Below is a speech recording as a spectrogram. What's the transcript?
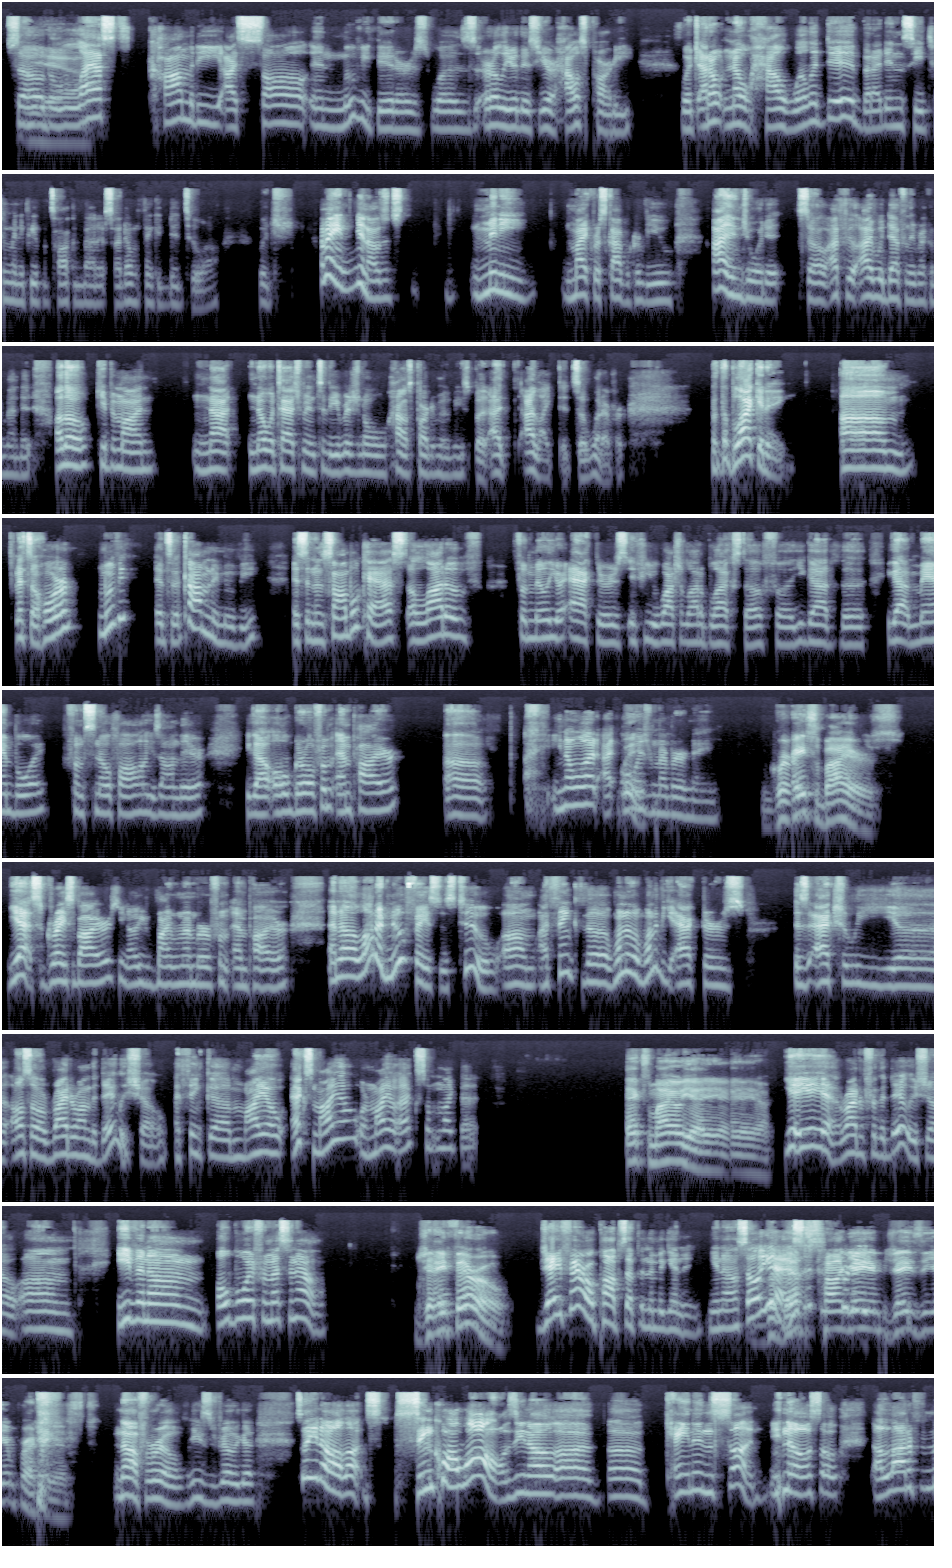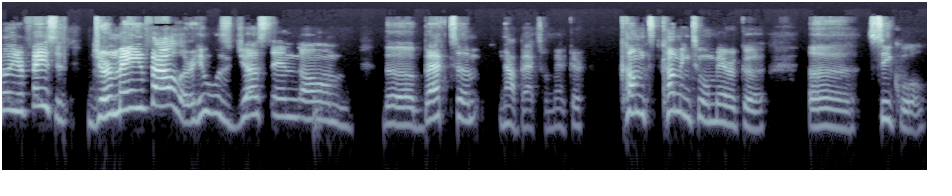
so the last comedy I saw in movie theaters was earlier this year, House Party, which I don't know how well it did, but I didn't see too many people talking about it, so I don't think it did too well. Which I mean, you know, it's mini microscopic review. I enjoyed it, so I feel I would definitely recommend it. Although, keep in mind, not no attachment to the original House Party movies, but I I liked it, so whatever. But The Blackening, um, it's a horror movie. It's a comedy movie. It's an ensemble cast. A lot of familiar actors. If you watch a lot of black stuff, uh, you got the you got Man Boy from Snowfall. He's on there. You got old girl from Empire. Uh, you know what? I Wait. always remember her name. Grace Byers. Yes, Grace Byers. You know, you might remember her from Empire, and a lot of new faces too. Um, I think the one of the one of the actors is actually uh also a writer on the Daily Show. I think uh Mayo X Mayo or Mayo X something like that. X Mayo. Yeah, yeah, yeah, yeah, yeah. Yeah, yeah. Writer for the Daily Show. Um, even um, old boy from SNL, Jay Pharoah. Jay Pharoah pops up in the beginning. You know, so yeah, it's Kanye pretty- and Jay Z impressionist. No, for real, he's really good. So you know, a lot Sinqua Walls, you know, uh, uh, Kanan's son, you know, so a lot of familiar faces. Jermaine Fowler, he was just in um the Back to not Back to America, come Coming to America, uh, sequel.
